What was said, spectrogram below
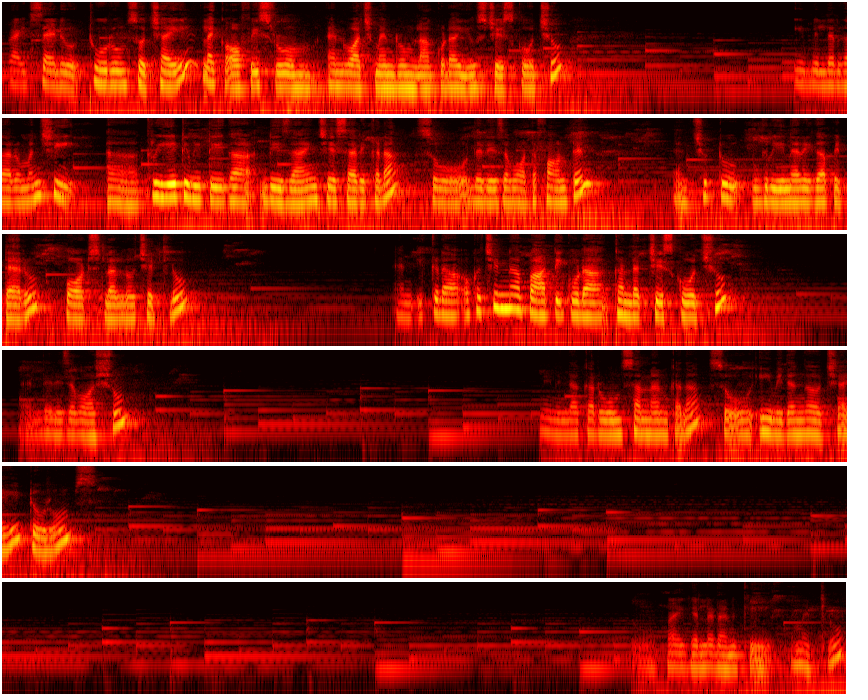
రైట్ సైడ్ టూ రూమ్స్ వచ్చాయి. Like office room and watchman room లా కూడా యూస్ చేసుకోవచ్చు. ఈ బిల్డర్ గారు మంచి క్రియేటివిటీగా డిజైన్ చేశారు ఇక్కడ. So there is a water fountain చుట్టూ గ్రీనరీగా పెట్టారు పాట్స్లలో చెట్లు. అండ్ ఇక్కడ ఒక చిన్న పార్టీ కూడా కండక్ట్ చేసుకోవచ్చు. And there is a washroom నేను ఇందాక రూమ్స్ అన్నాను కదా సో ఈ విధంగా వచ్చాయి టూ రూమ్స్ పైకి వెళ్ళడానికి మెట్లు.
